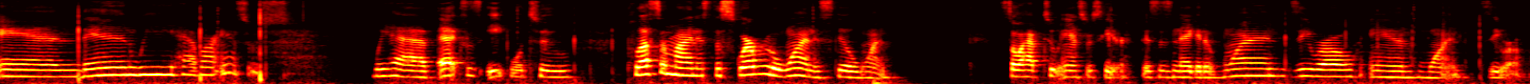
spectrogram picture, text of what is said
And then we have our answers. We have x is equal to plus or minus, the square root of 1 is still 1. So I have two answers here. This is negative 1, 0, and 1, 0.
